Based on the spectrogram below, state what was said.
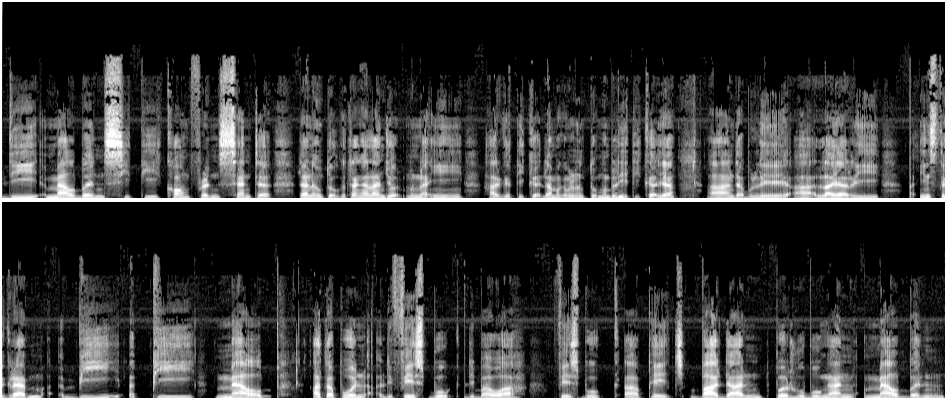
di Melbourne City Conference Centre. Dan untuk keterangan lanjut mengenai harga tiket dan bagaimana untuk membeli tiket ya, anda boleh uh, layari Instagram bpmelb ataupun di Facebook di bawah Facebook uh, page Badan Perhubungan Melbourne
